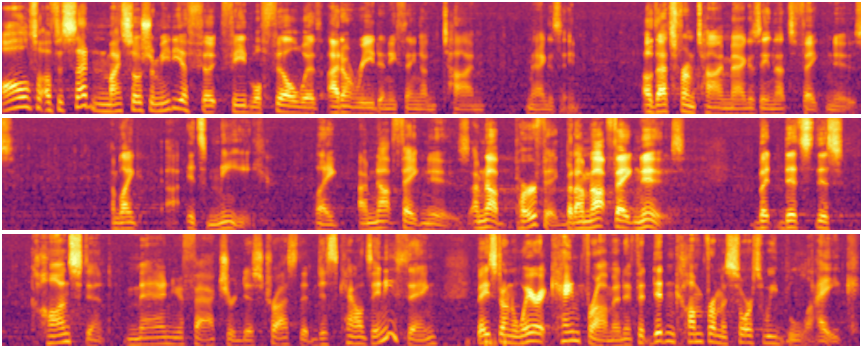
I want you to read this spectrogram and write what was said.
all of a sudden, my social media feed will fill with I don't read anything on Time Magazine. Oh, that's from Time Magazine. That's fake news. I'm like, uh, it's me. Like, I'm not fake news. I'm not perfect, but I'm not fake news. But it's this constant manufactured distrust that discounts anything based on where it came from. And if it didn't come from a source we'd like,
